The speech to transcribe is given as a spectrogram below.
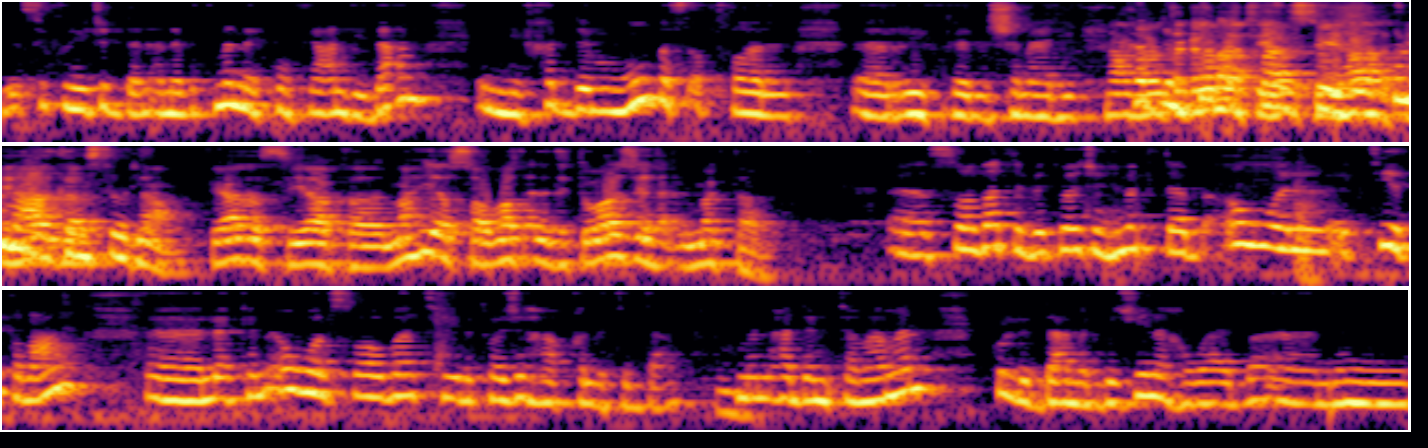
يؤسفني جدا. أنا بتمنى يكون في عندي دعم إني أخدم مو بس أطفال الريف الشمالي نعم تكلمنا في, في هذا في هذا نعم في هذا السياق ما هي الصعوبات التي تواجه المكتب؟ الصعوبات اللي بتواجه المكتب أول كثير طبعا آه، لكن أول صعوبات هي بتواجهها قلة الدعم. منعدم تماما كل الدعم اللي بيجينا هو من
